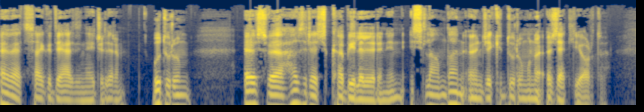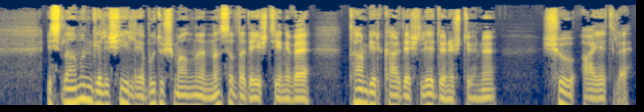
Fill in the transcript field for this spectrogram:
Evet saygıdeğer dinleyicilerim, bu durum, Evs ve Hazreç kabilelerinin İslam'dan önceki durumunu özetliyordu. İslam'ın gelişiyle bu düşmanlığın nasıl da değiştiğini ve tam bir kardeşliğe dönüştüğünü şu ayetle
